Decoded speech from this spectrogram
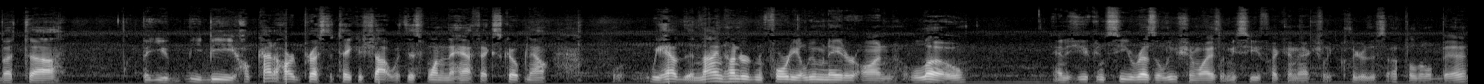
But uh, but you, would be kind of hard pressed to take a shot with this one and a half X scope. Now, we have the 940 illuminator on low, and as you can see resolution wise, let me see if I can actually clear this up a little bit.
